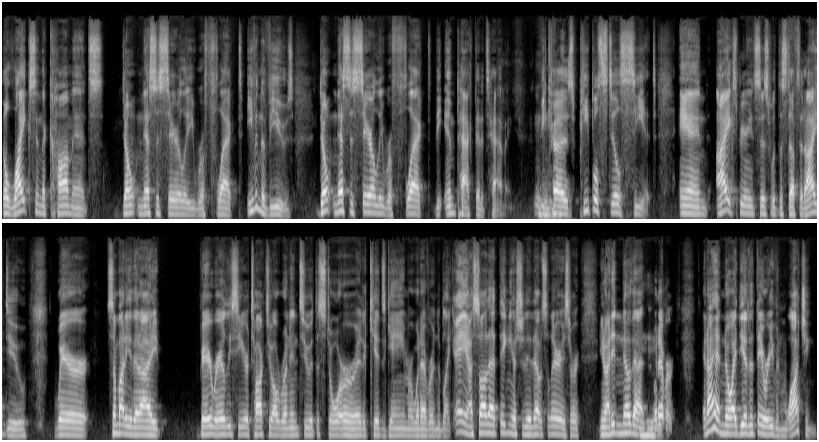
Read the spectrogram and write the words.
the likes and the comments don't necessarily reflect even the views don't necessarily reflect the impact that it's having mm-hmm. because people still see it. And I experience this with the stuff that I do where somebody that I very rarely see or talk to, I'll run into at the store or at a kid's game or whatever. And they're like, Hey, I saw that thing yesterday. That was hilarious. Or, you know, I didn't know that, mm-hmm. whatever. And I had no idea that they were even watching.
